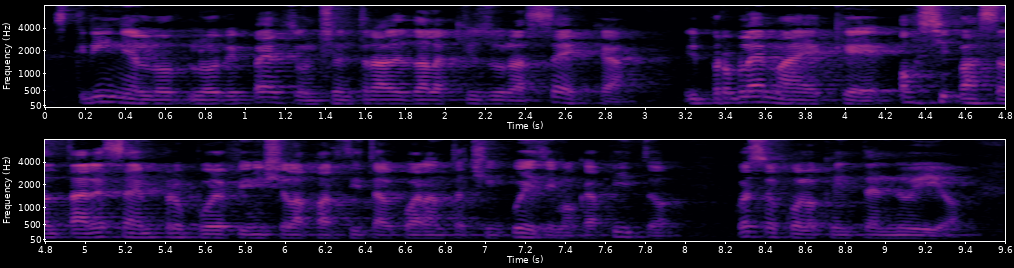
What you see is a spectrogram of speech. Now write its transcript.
Skriniar lo, lo ripeto, un centrale dalla chiusura secca il problema è che o si fa saltare sempre oppure finisce la partita al 45esimo, capito? Questo è quello che intendo io.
